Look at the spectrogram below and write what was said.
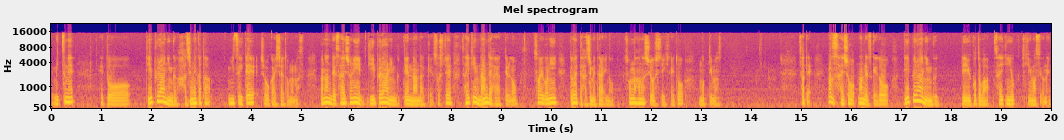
三つ目、えっと、ディープラーニングの始め方について紹介したいと思います。まあ、なんで最初にディープラーニングって何だっけ？そして最近なんで流行ってるの？最後にどうやって始めたらいいの？そんな話をしていきたいと思っています。さて、まず最初なんですけど、ディープラーニングっていう言葉最近よく聞きますよね。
